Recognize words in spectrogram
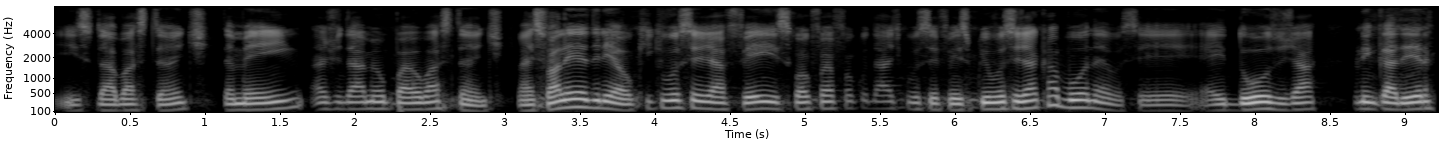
e estudar bastante. Também ajudar meu pai bastante. Mas fala aí, Adriel, o que, que você já fez? Qual foi a faculdade que você fez? Porque você já acabou, né? Você é idoso já. Brincadeira,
